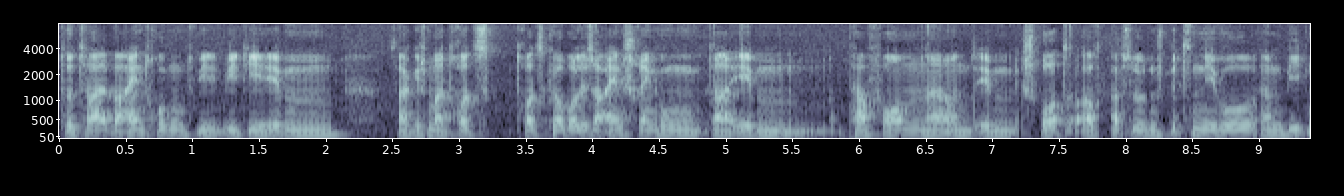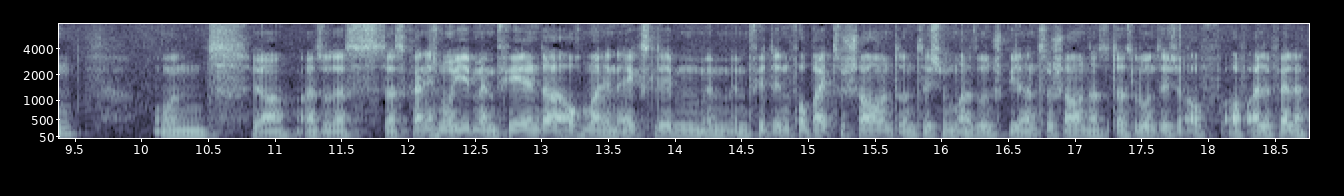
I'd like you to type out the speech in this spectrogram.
total beeindruckend, wie, wie die eben, sag ich mal, trotz, trotz körperlicher Einschränkungen da eben performen ne, und eben Sport auf absolutem Spitzenniveau ähm, bieten. Und ja, also das, das kann ich nur jedem empfehlen, da auch mal in Ex-Leben im, im Fit-In vorbeizuschauen und sich mal so ein Spiel anzuschauen. Also das lohnt sich auf, auf alle Fälle.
